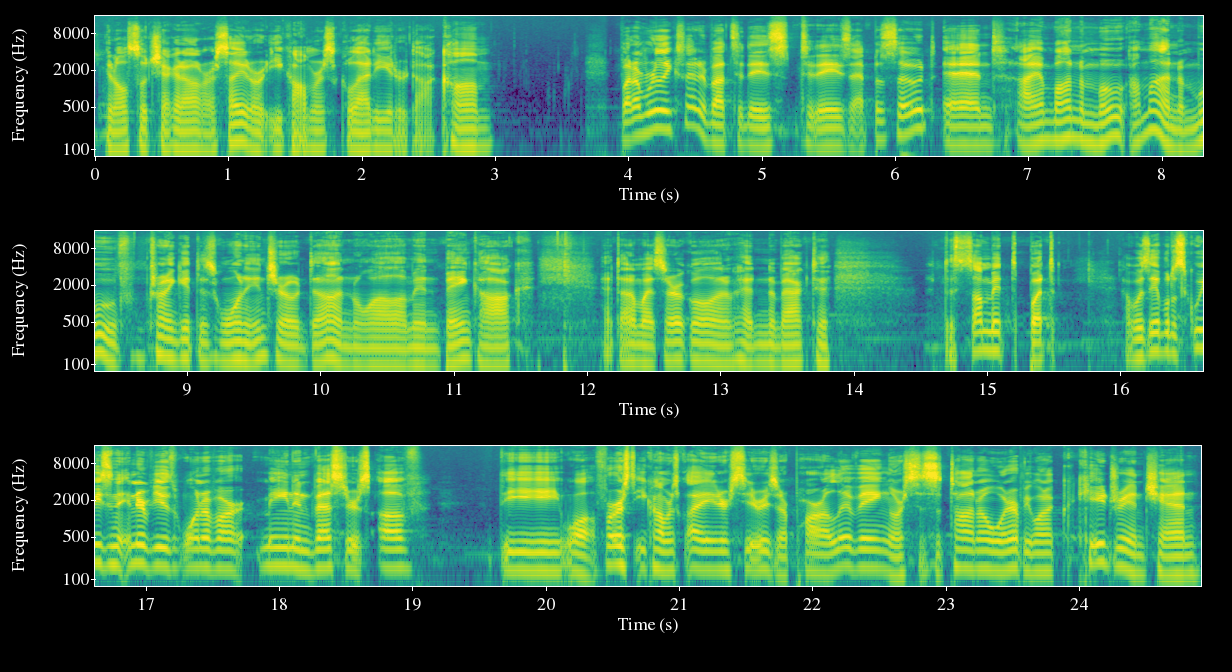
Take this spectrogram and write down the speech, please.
you can also check it out on our site or ecommercegladiator.com. But I'm really excited about today's today's episode, and I am on the move. I'm on the move. I'm trying to get this one intro done while I'm in Bangkok at Dynamite Circle, and I'm heading back to the summit. But I was able to squeeze an interview with one of our main investors of the well, first e-commerce gladiator series, or Para Living, or Sisitano, whatever you want, Kadrian Chan,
